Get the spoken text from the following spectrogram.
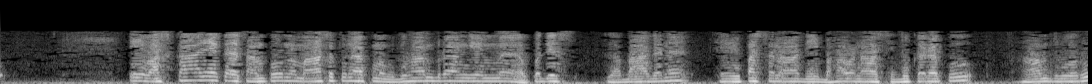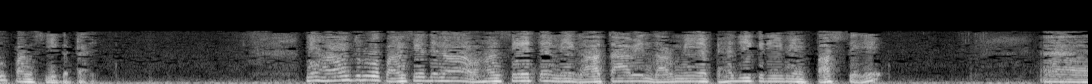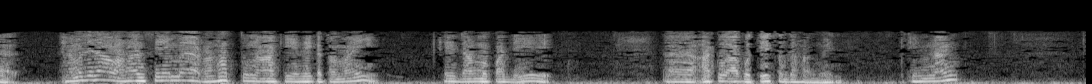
ඒ වස් කාලයක සම්පූර්ණ මාස තුනක්ම බුදුහාමුදුරන්ගෙන්ම උපදෙස් ලබාගෙන ඒ විපස්සනාදී භාවනා සිදු කරපු හාමුදුරුවෝ 500කටයි. මේ හාමුදුරුවෝ 500 දෙනා වහන්සේට මේ ගාථාවෙන් ධර්මයේ පැහැදිලි කිරීමෙන් පස්සේ හැමදෙනා වහන්සේම රහත් වුණා කියන එක තමයි ඒ ධම්මපදයේ අටුවා පොතේ සඳහන් වෙන්නේ. එහෙනම්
